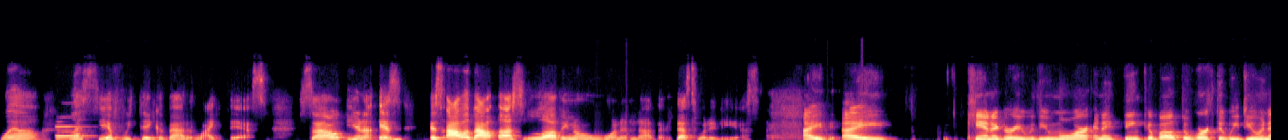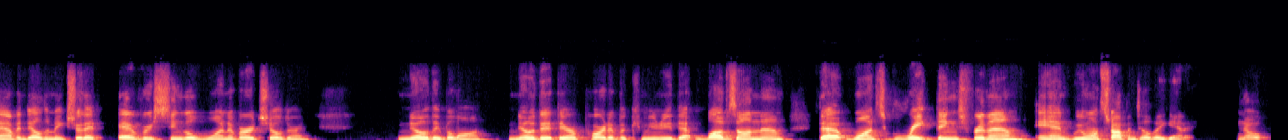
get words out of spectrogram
well, let's see if we think about it like this. So, you know, it's it's all about us loving on one another. That's what it is. I I can't agree with you more. And I think about the work that we do in Avondale to make sure that every single one of our children know they belong, know that they're a part of a community that loves on them, that wants great things for them, and we won't stop until they get it. Nope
